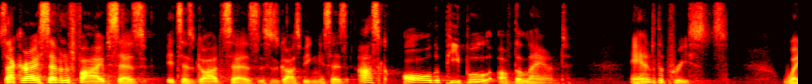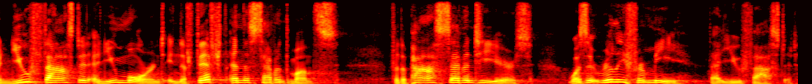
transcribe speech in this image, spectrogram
Zechariah 7 5 says, it says, God says, this is God speaking, it says, Ask all the people of the land and the priests, when you fasted and you mourned in the fifth and the seventh months for the past 70 years, was it really for me that you fasted?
